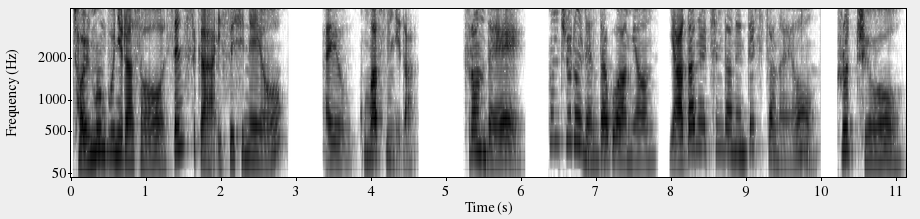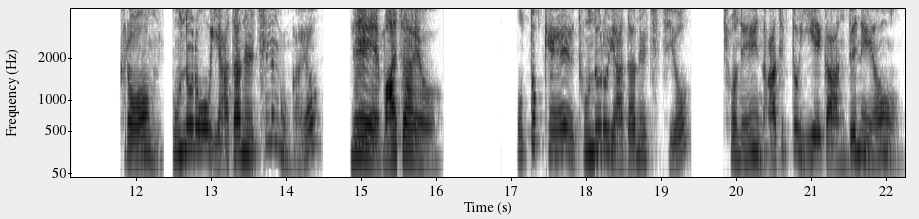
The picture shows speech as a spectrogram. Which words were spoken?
젊은 분이라서 센스가 있으시네요. 아유, 고맙습니다. 그런데 혼줄을 낸다고 하면 야단을 친다는 뜻이잖아요. 그렇죠. 그럼 돈으로 야단을 치는 건가요? 네, 맞아요. 어떻게 돈으로 야단을 치지요? 저는 아직도 이해가 안 되네요.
